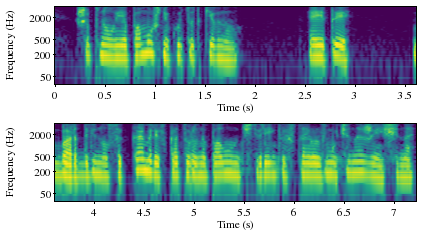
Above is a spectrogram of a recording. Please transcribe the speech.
— шепнул я помощнику, и тот кивнул. «Эй, ты!» Барт двинулся к камере, в которой на полу на четвереньках стояла измученная женщина.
